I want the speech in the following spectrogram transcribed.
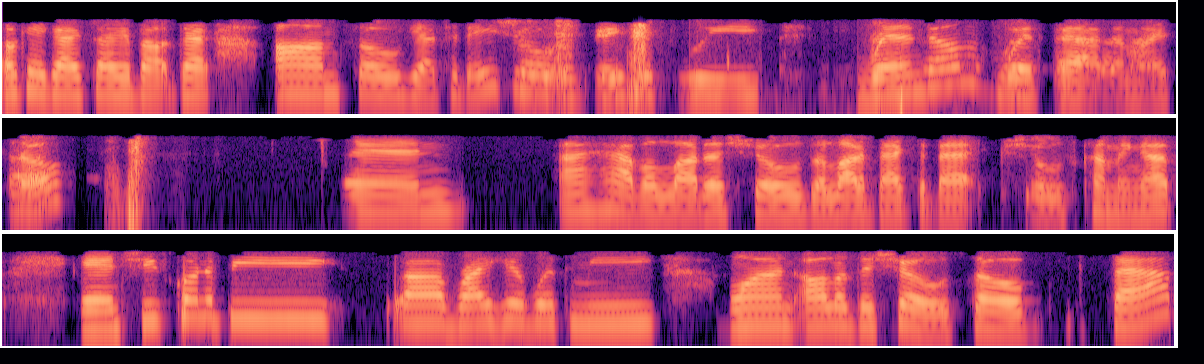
Okay, guys, sorry about that. Um, so yeah, today's show is basically random with Fab and myself, and I have a lot of shows, a lot of back-to-back shows coming up, and she's going to be uh, right here with me on all of the shows. So, Fab.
